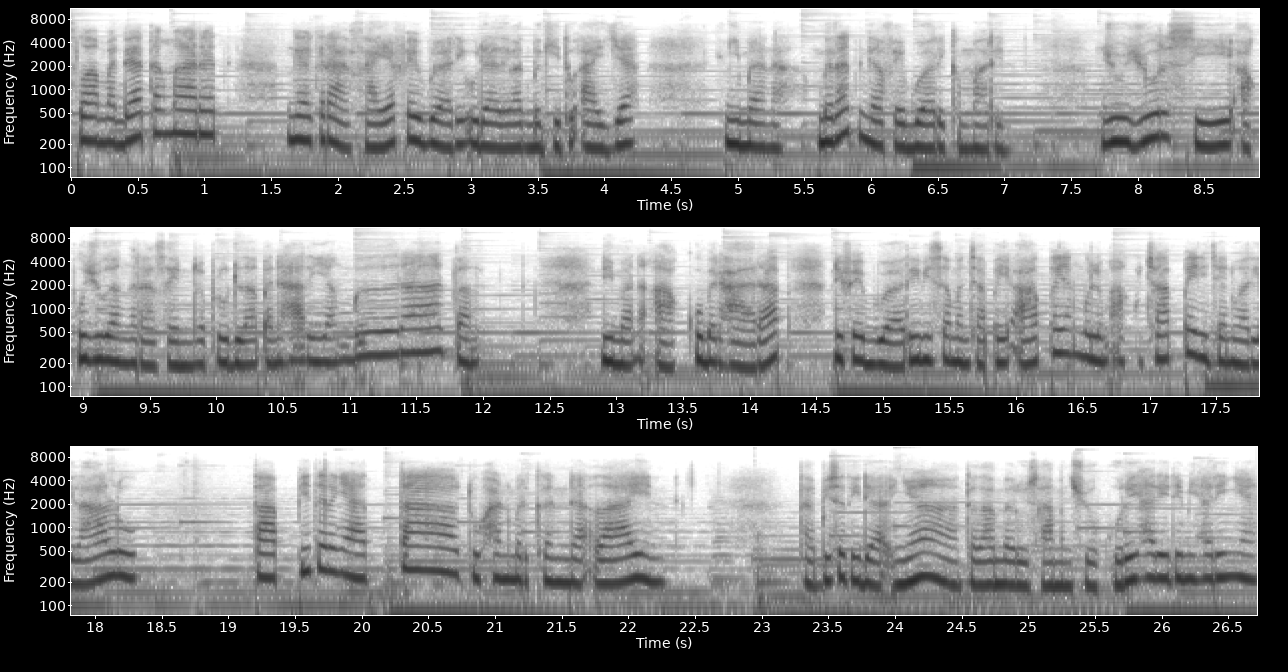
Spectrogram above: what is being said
Selamat datang Maret. Nggak kerasa ya Februari udah lewat begitu aja. Gimana? Berat nggak Februari kemarin? Jujur sih, aku juga ngerasain 28 hari yang berat banget. Di mana aku berharap di Februari bisa mencapai apa yang belum aku capai di Januari lalu. Tapi ternyata Tuhan berkehendak lain. Tapi setidaknya telah berusaha mensyukuri hari demi harinya.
